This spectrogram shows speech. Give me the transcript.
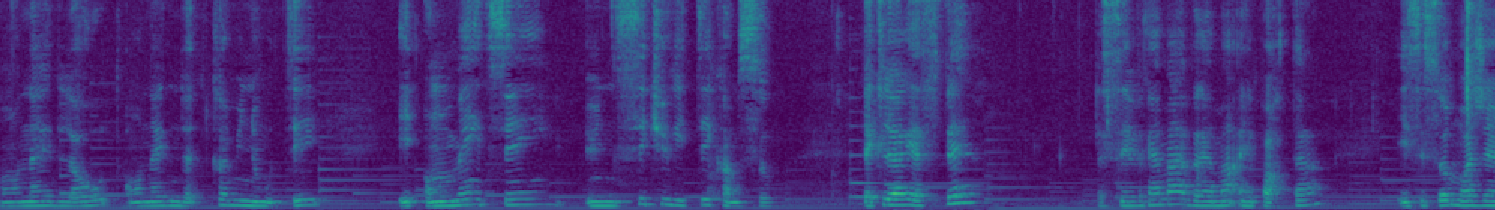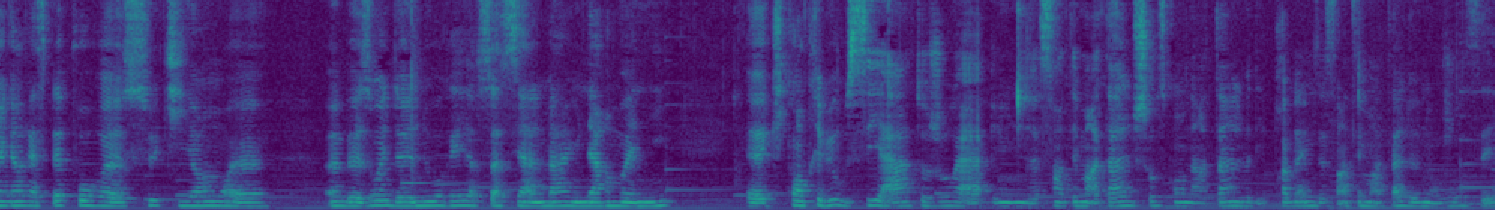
on aide l'autre, on aide notre communauté et on maintient une sécurité comme ça. Fait que le respect, c'est vraiment, vraiment important. Et c'est ça, moi j'ai un grand respect pour euh, ceux qui ont euh, un besoin de nourrir socialement une harmonie, euh, qui contribue aussi à toujours à une santé mentale, chose qu'on entend, des problèmes de santé mentale de nos jours, c'est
